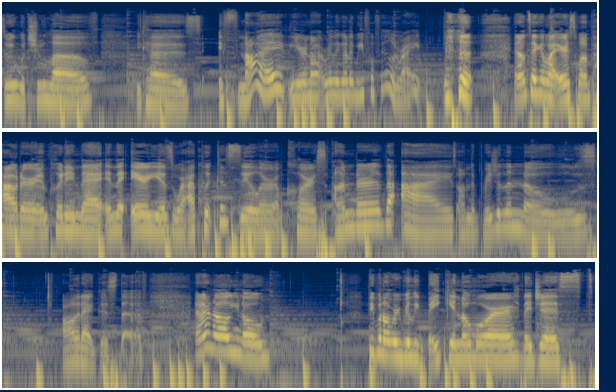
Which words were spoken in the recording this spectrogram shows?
doing what you love because if not, you're not really going to be fulfilled, right? and I'm taking my Airspun powder and putting that in the areas where I put concealer, of course, under the eyes, on the bridge of the nose, all of that good stuff. And I know, you know, people don't really bake in no more. They just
